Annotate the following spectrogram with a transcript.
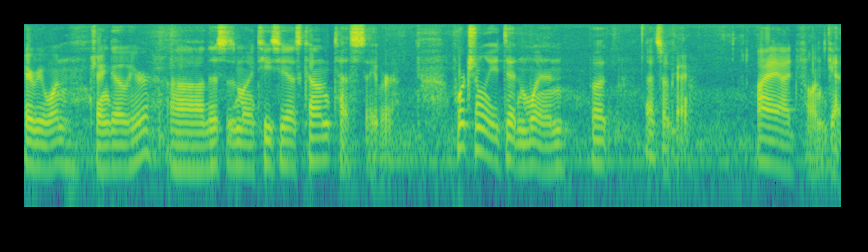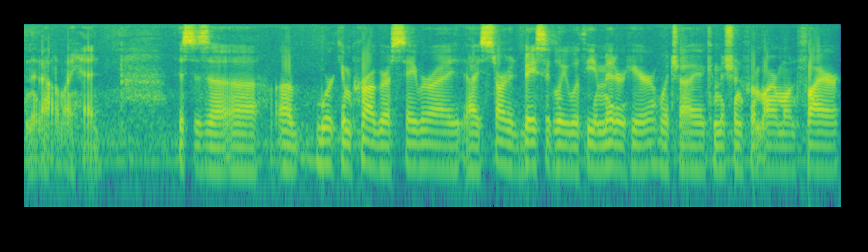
Hey everyone, Django here. Uh, this is my TCSS contest saber. Fortunately it didn't win, but that's okay. I had fun getting it out of my head. This is a, a work in progress saber. I, I, started basically with the emitter here, which I commissioned from Arm on Fire,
